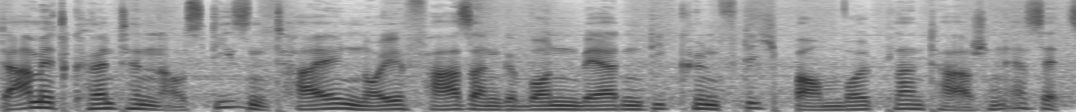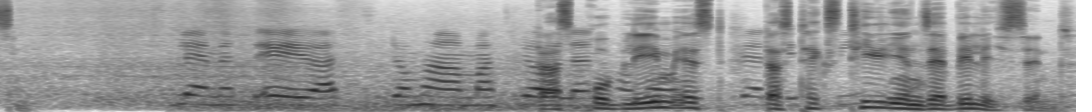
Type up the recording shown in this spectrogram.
Damit könnten aus diesen Teilen neue Fasern gewonnen werden, die künftig Baumwollplantagen ersetzen. Das Problem ist, dass Textilien sehr billig sind.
